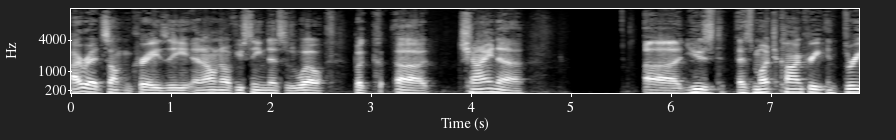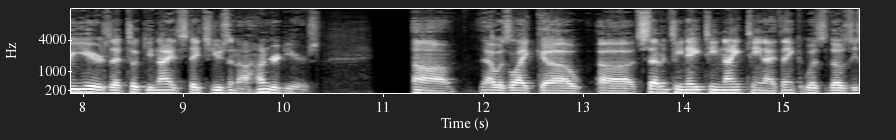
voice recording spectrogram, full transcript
I read something crazy, and I don't know if you've seen this as well, but uh, China uh, used as much concrete in three years that took the United States using a hundred years. Uh, that was like uh, uh, 17, 18, 19, I think was those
